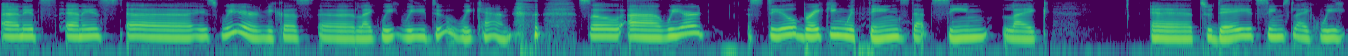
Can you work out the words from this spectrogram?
and it's and it's uh it's weird because uh like we we do we can so uh we are still breaking with things that seem like uh today it seems like we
